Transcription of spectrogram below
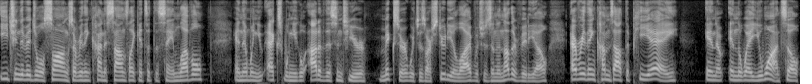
each individual song so everything kind of sounds like it's at the same level. And then when you X when you go out of this into your mixer, which is our StudioLive, which is in another video, everything comes out the PA in a, in the way you want. So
